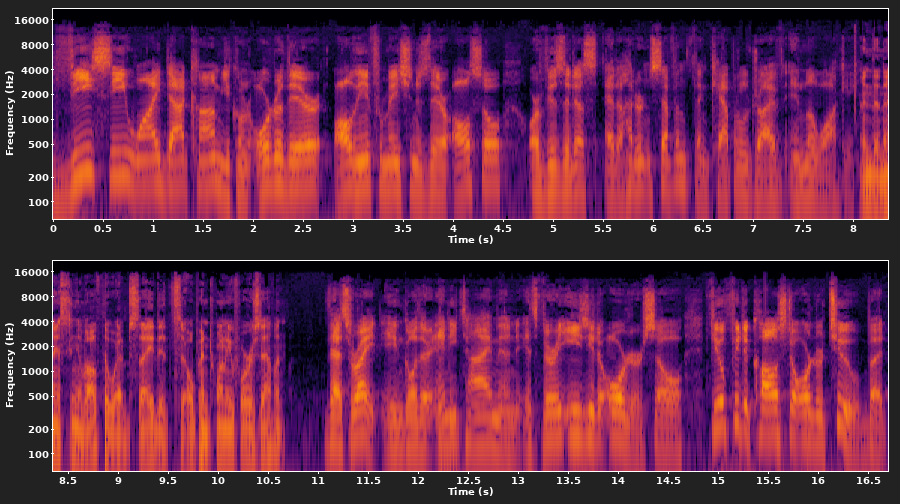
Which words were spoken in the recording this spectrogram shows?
VCY.com. You can order there. All the information is there also, or visit us at 107th and Capitol Drive in Milwaukee. And the nice thing about the website, it's open 24 7. That's right. You can go there anytime, and it's very easy to order. So feel free to call us to order too, but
